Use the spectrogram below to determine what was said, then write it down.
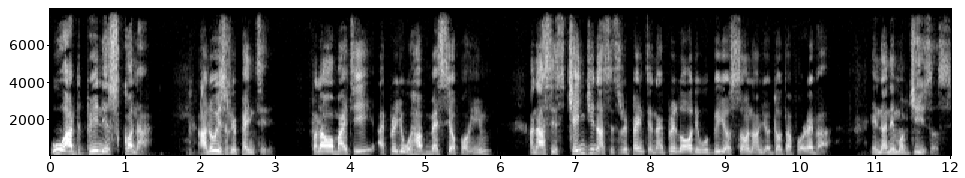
who had been a scorner and who is repenting. Father Almighty, I pray you will have mercy upon him. And as he's changing, as he's repenting, I pray, Lord, he will be your son and your daughter forever. In the name of Jesus.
